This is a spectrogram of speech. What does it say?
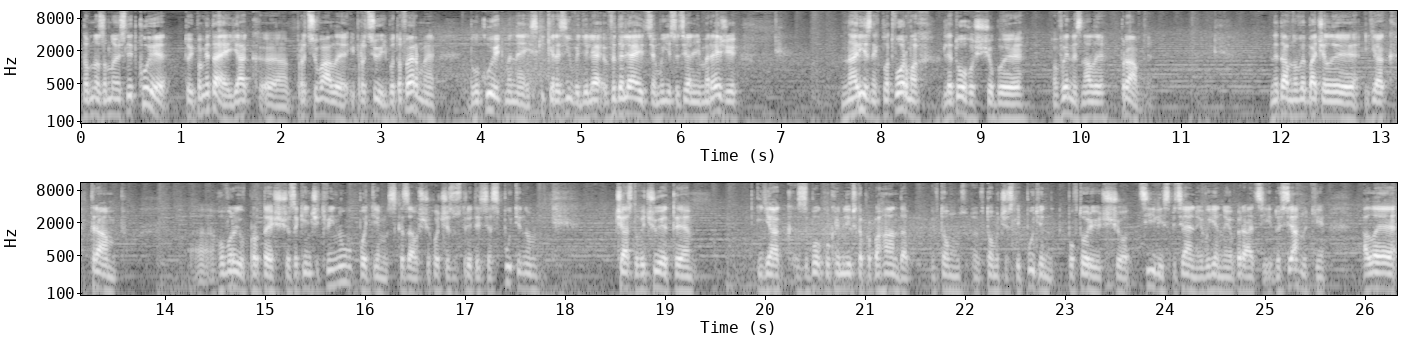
давно за мною слідкує, той пам'ятає, як е, працювали і працюють ботоферми, блокують мене, і скільки разів видаляються мої соціальні мережі на різних платформах для того, щоб ви не знали правди. Недавно ви бачили, як Трамп е, говорив про те, що закінчить війну, потім сказав, що хоче зустрітися з Путіном. Часто ви чуєте, як з боку кремлівська пропаганда, в тому, в тому числі Путін, повторюють, що цілі спеціальної воєнної операції досягнуті, але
